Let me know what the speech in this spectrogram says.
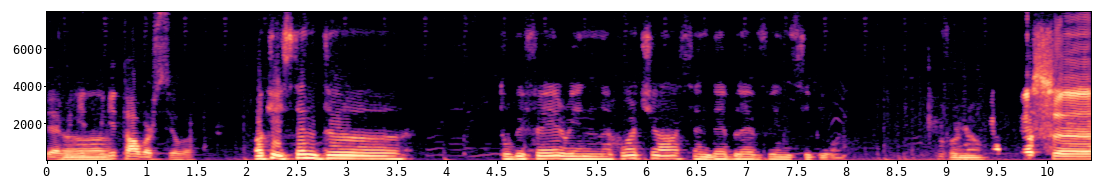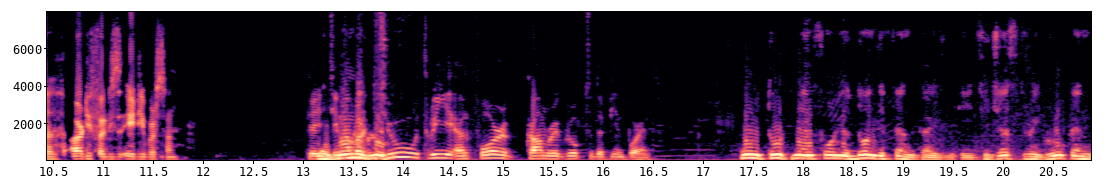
Yeah, we need we Uh, need towers, silver. Okay, send. Uh, to be fair, in Huacha, send Deblev in CP1 for now. Plus, uh, artifact is 80%. Okay, Yeah, team number regroup. two, three, and four come regroup to the pinpoint. Team 2, 3, and 4, you don't defend, guys, the gates. You just regroup and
